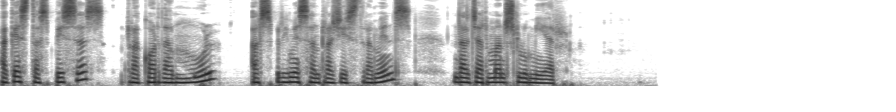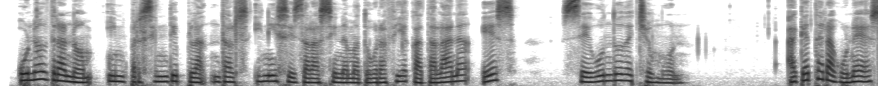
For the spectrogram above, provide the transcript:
Aquestes peces recorden molt els primers enregistraments dels germans Lumière. Un altre nom imprescindible dels inicis de la cinematografia catalana és Segundo de Chemunt. Aquest aragonès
